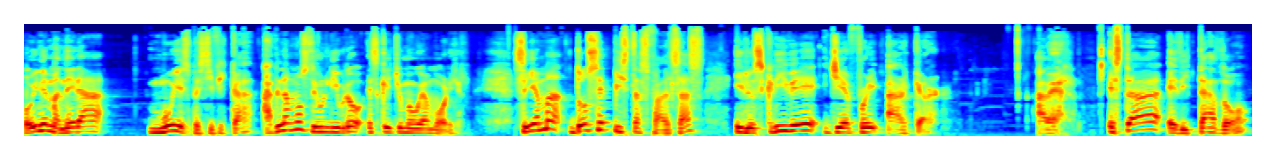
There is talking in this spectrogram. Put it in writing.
Hoy de manera muy específica, hablamos de un libro, es que yo me voy a morir. Se llama 12 pistas falsas y lo escribe Jeffrey Archer. A ver, está editado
